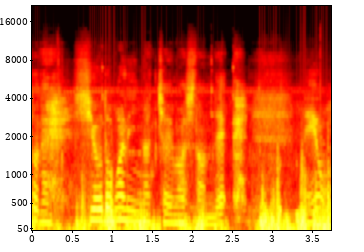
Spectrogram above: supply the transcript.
とね潮止まりになっちゃいましたんで寝よう。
